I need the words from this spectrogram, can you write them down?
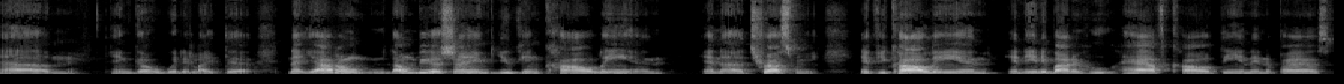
um and go with it like that. Now y'all don't don't be ashamed. You can call in and uh trust me, if you call in and anybody who have called in in the past,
